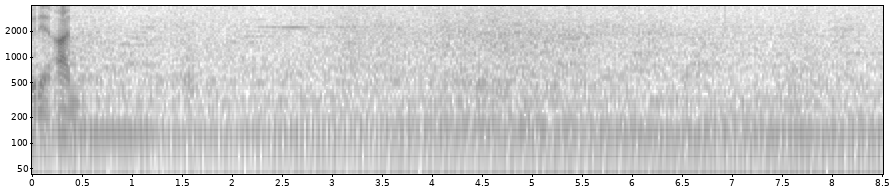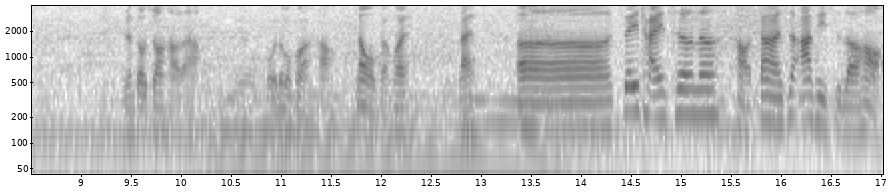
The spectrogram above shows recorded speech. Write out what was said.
有点暗了。你们都装好了哈？我那么快，好，那我赶快来。呃，这一台车呢，好，当然是 Artis 的哈。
